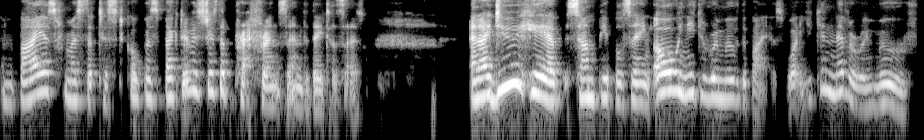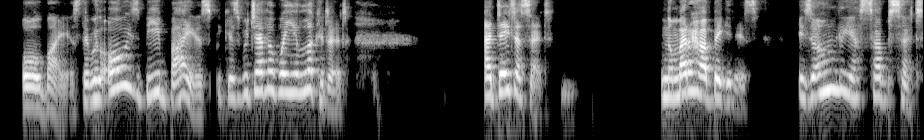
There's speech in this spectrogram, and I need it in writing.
And bias from a statistical perspective is just a preference in the data set. And I do hear some people saying, oh, we need to remove the bias. Well, you can never remove all bias. There will always be bias because whichever way you look at it, a data set, no matter how big it is, is only a subset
